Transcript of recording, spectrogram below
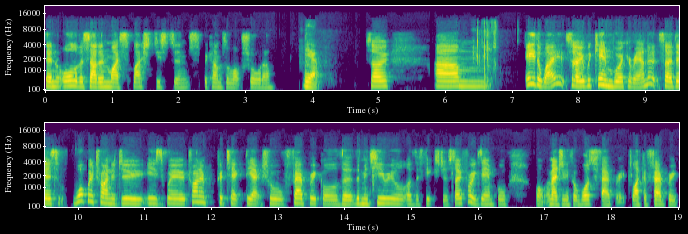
then all of a sudden my splash distance becomes a lot shorter. Yeah. So um, either way, so we can work around it. So there's what we're trying to do is we're trying to protect the actual fabric or the, the material of the fixture. So for example, well, imagine if it was fabric, like a fabric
